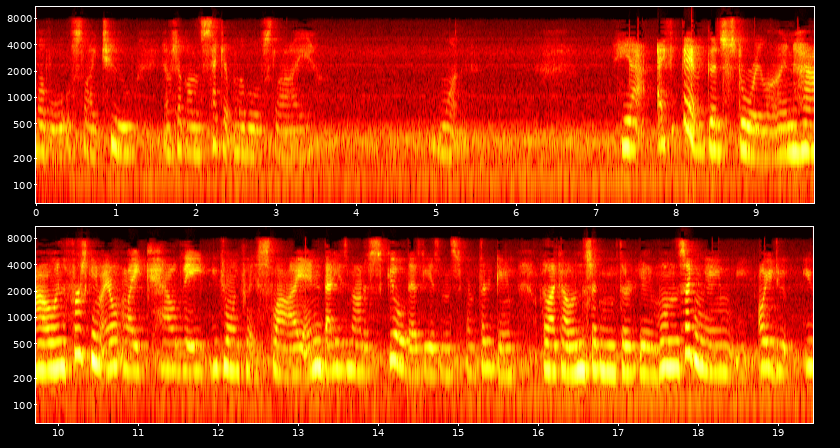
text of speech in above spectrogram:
level of Sly 2. And I'm stuck on the second level of Sly 1. Yeah, I think they have a good storyline. How in the first game I don't like how they you can only play Sly and that he's not as skilled as he is in the second and third game. But I like how in the second and third game, well in the second game, all you do you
